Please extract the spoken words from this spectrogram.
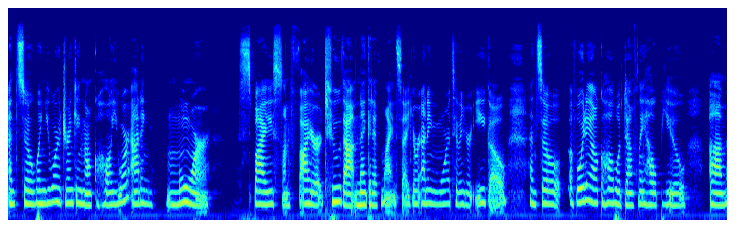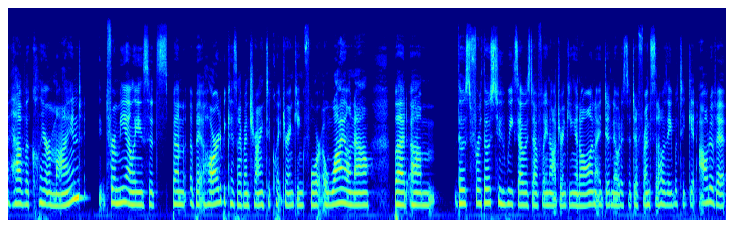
and so when you are drinking alcohol, you are adding more spice and fire to that negative mindset. You're adding more to your ego. And so, avoiding alcohol will definitely help you um, have a clear mind. For me, at least, it's been a bit hard because I've been trying to quit drinking for a while now. But um, those for those two weeks, I was definitely not drinking at all, and I did notice a difference that I was able to get out of it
